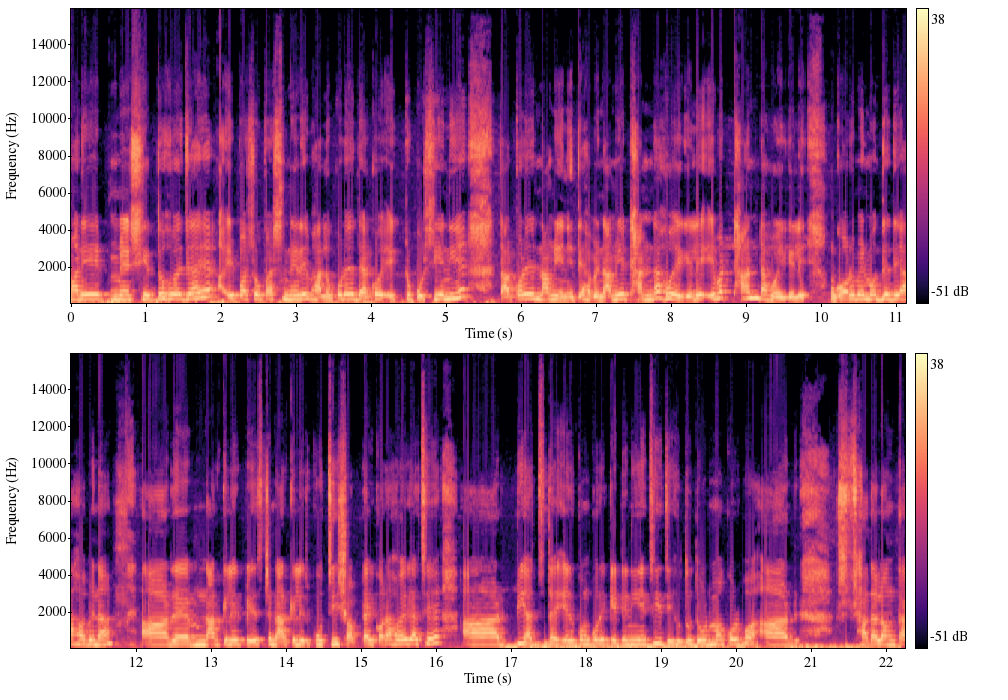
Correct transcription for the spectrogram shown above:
মানে সেদ্ধ হয়ে যায়। এপাশ ওপাশ নেড়ে ভালো করে দেখো একটু কষিয়ে নিয়ে তারপরে নামিয়ে নিতে হবে। নামিয়ে ঠান্ডা হয়ে গেলে, এবার ঠান্ডা হয়ে গেলে গরমের মধ্যে দেয়া হবে না। আর নারকেলের পেস্ট, নারকেলের কুচি সবটাই করা হয়ে গেছে। আর পেঁয়াজটা এরকম করে কেটে নিয়েছি, যেহেতু দোরমা করব। আর সাদা লঙ্কা,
